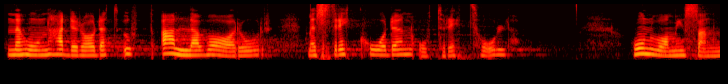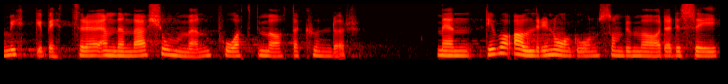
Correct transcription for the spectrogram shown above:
när hon hade radat upp alla varor med streckkoden åt rätt håll. Hon var minsann mycket bättre än den där tjommen på att bemöta kunder. Men det var aldrig någon som bemödade sig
